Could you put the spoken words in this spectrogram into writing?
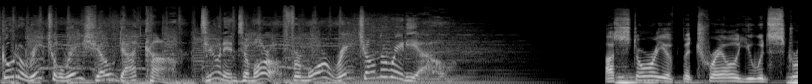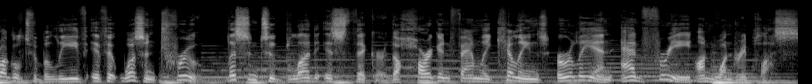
go to rachaelrayshow.com. Tune in tomorrow for more Rach on the Radio. A story of betrayal you would struggle to believe if it wasn't true. Listen to Blood is Thicker: The Hargan Family Killings early and ad-free on Wondery Plus.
